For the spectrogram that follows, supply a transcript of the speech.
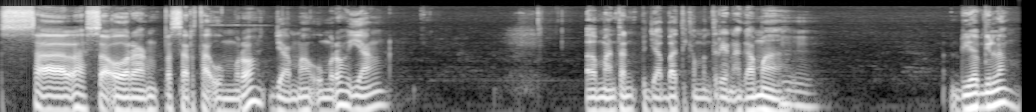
salah seorang peserta umroh, jamaah umroh yang eh, mantan pejabat di Kementerian Agama. Dia bilang,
